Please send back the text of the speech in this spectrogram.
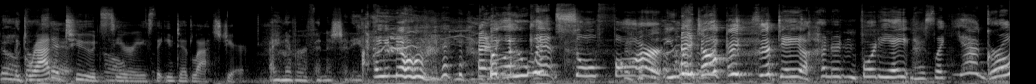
No, the don't gratitude Oh. series that you did last year. I never finished it either. I know, but you went so far. You went to like day 148, and I was like, "Yeah, girl,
